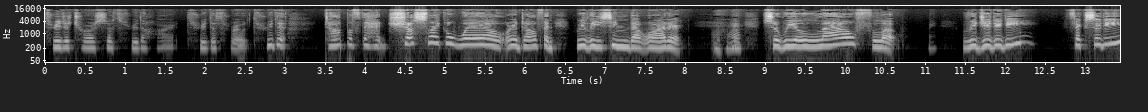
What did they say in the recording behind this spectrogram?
through the torso, through the heart, through the throat, through the top of the head, just like a whale or a dolphin releasing that water. Mm-hmm. Right? So we allow flow. Right? Rigidity, fixity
